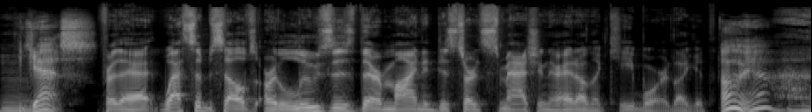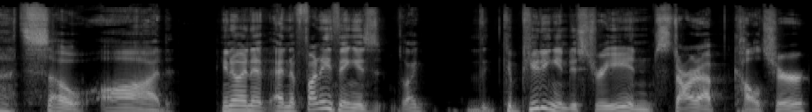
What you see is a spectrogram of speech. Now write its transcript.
Mm. Yes. For that West themselves or loses their mind and just starts smashing their head on the keyboard. Like it's Oh, yeah. ah, it's so odd. You know, and it, and the funny thing is like the computing industry and startup culture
